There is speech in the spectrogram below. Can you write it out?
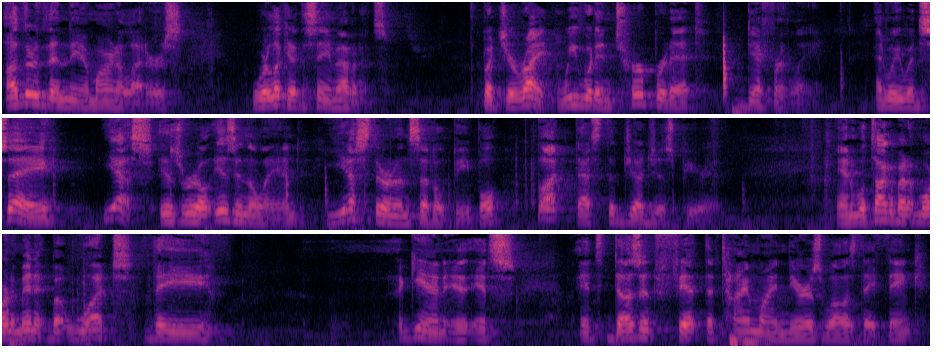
other than the Amarna letters, we're looking at the same evidence. But you're right. We would interpret it differently, and we would say, yes, Israel is in the land. Yes, they're an unsettled people, but that's the judges period. And we'll talk about it more in a minute. But what they again, it's it doesn't fit the timeline near as well as they think.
